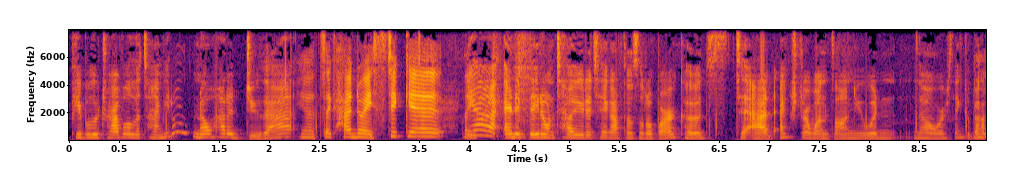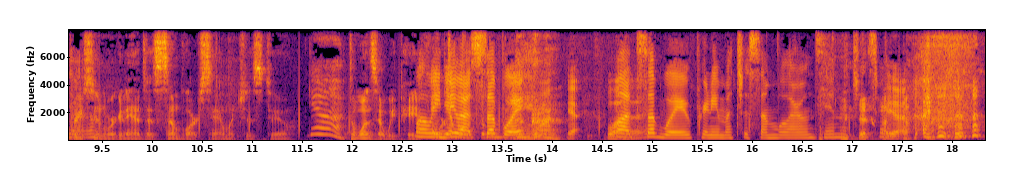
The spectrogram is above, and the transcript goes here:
people who travel all the time, you don't know how to do that. Yeah, it's like how do I stick it? Like, yeah, and if they don't tell you to take off those little barcodes to add extra ones on, you wouldn't know or think about Pretty it. soon we're going to have to assemble our sandwiches too. Yeah. The ones that we paid Well, for. we do yeah, at Subway. paying more. Yeah. Well, at Subway, we pretty much assemble our own sandwiches, right? Yeah.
